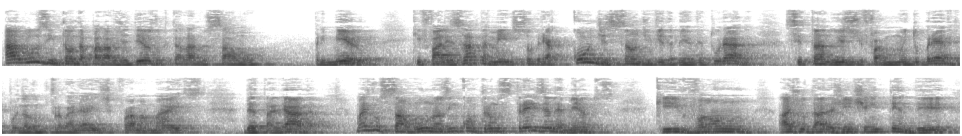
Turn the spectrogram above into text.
À luz então da palavra de Deus, no que está lá no Salmo 1, que fala exatamente sobre a condição de vida bem-aventurada, citando isso de forma muito breve, depois nós vamos trabalhar isso de forma mais detalhada. Mas no Salmo 1 nós encontramos três elementos que vão ajudar a gente a entender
